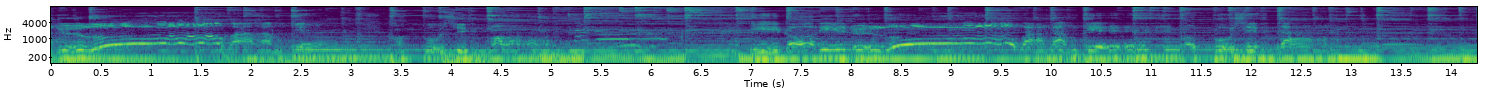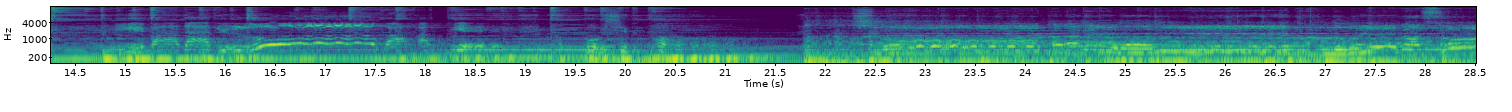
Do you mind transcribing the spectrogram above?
너와 함께 걷고 싶어. 이 거리를 너와 함께 걷고 싶다. 이 바다를 너와 함께 걷고 싶어. 저 바람을 보니 누구의 가슴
